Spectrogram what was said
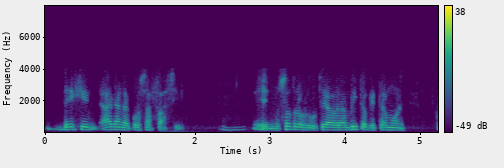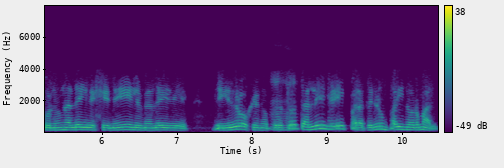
dejen, hagan la cosa fácil. Eh, nosotros, ustedes habrán visto que estamos con una ley de GNL, una ley de, hidrógeno, pero todas estas leyes es para tener un país normal.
